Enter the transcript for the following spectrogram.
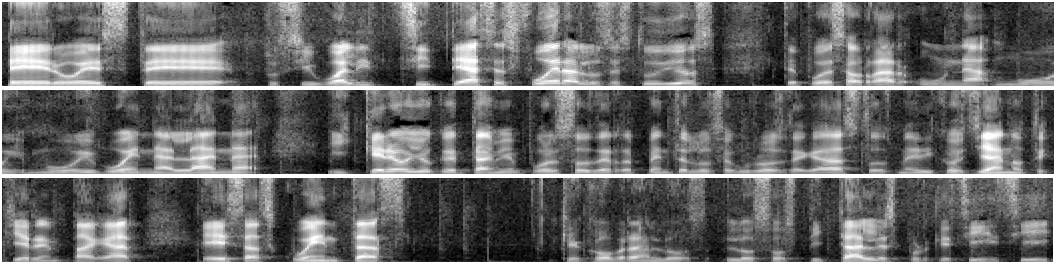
Pero este, pues igual si te haces fuera los estudios, te puedes ahorrar una muy, muy buena lana. Y creo yo que también por eso de repente los seguros de gastos médicos ya no te quieren pagar esas cuentas que cobran los, los hospitales, porque sí, sí,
